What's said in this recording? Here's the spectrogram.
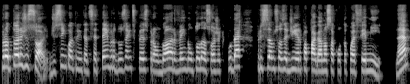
produtores de soja, de 5 a 30 de setembro, 200 pesos para um dólar, vendam toda a soja que puder, precisamos fazer dinheiro para pagar nossa conta com o FMI, né?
